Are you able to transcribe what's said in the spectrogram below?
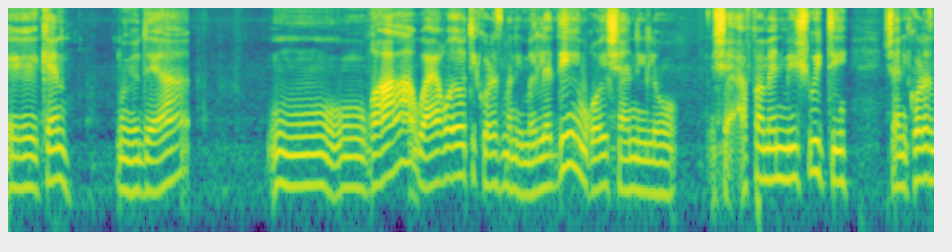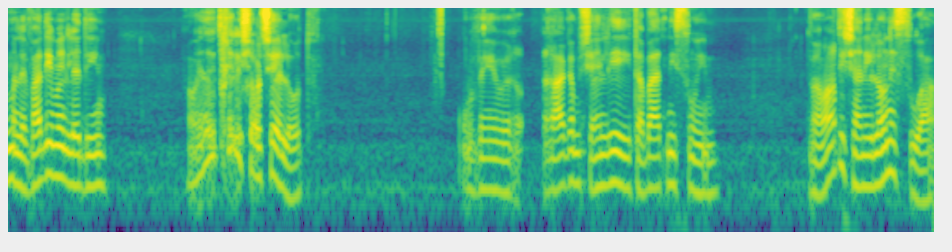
אה, כן, הוא יודע. הוא, הוא ראה, הוא היה רואה אותי כל הזמן עם הילדים, רואה שאני לא... שאף פעם אין מישהו איתי, שאני כל הזמן לבד עם הילדים. אבל הוא התחיל לשאול שאלות. וראה גם שאין לי טבעת נישואים. ואמרתי שאני לא נשואה,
